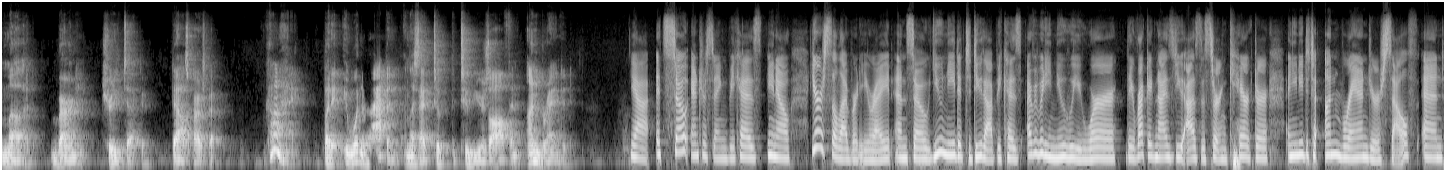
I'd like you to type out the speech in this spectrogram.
Mud, Bernie, True Detective, Dallas Buyers Club. McConaughey. But it, it wouldn't have happened unless I took the two years off and unbranded. Yeah, it's so interesting because, you know, you're a celebrity, right? And so you needed to do that because everybody knew who you were. They recognized you as a certain character and you needed to unbrand yourself. And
